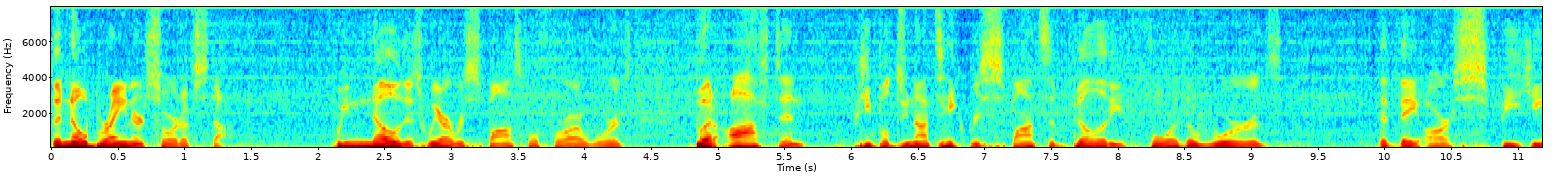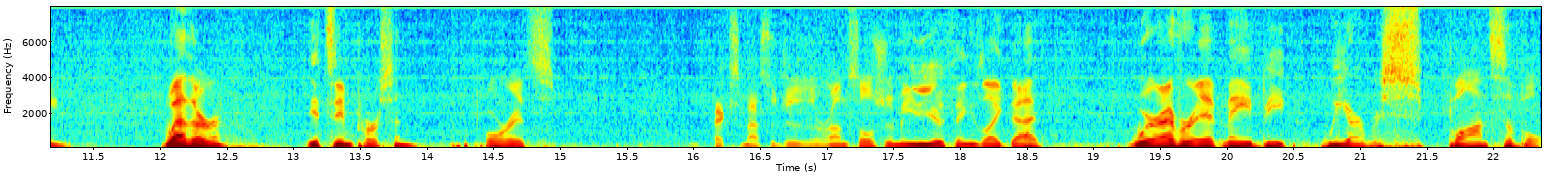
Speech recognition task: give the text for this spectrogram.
the no brainer sort of stuff. We know this. We are responsible for our words. But often, people do not take responsibility for the words that they are speaking. Whether it's in person or it's text messages or on social media, things like that, wherever it may be, we are responsible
